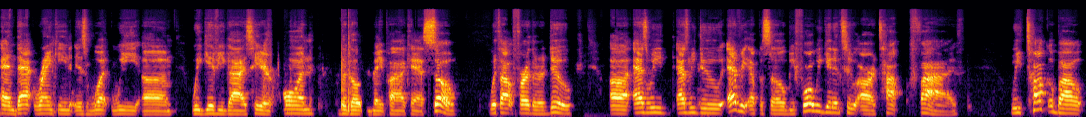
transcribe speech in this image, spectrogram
and that ranking is what we um, we give you guys here on the GOAT Debate podcast. So, without further ado, uh, as we as we do every episode, before we get into our top five, we talk about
